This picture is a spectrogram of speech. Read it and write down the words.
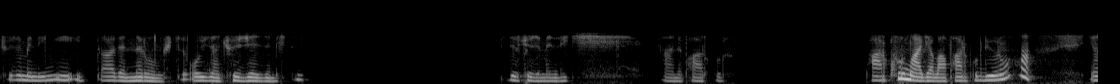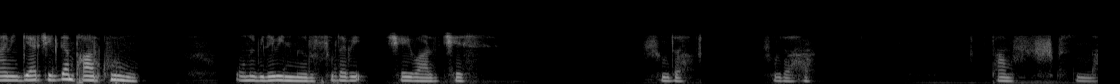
çözemediğini iddia edenler olmuştu. O yüzden çözeceğiz demiştim. Biz de çözemedik. Yani parkur. Parkur mu acaba? Parkur diyorum ama yani gerçekten parkur mu? Onu bile bilmiyoruz. Şurada bir şey vardı. Chess. Şurada. Şurada ha. Tam şu kısımda.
